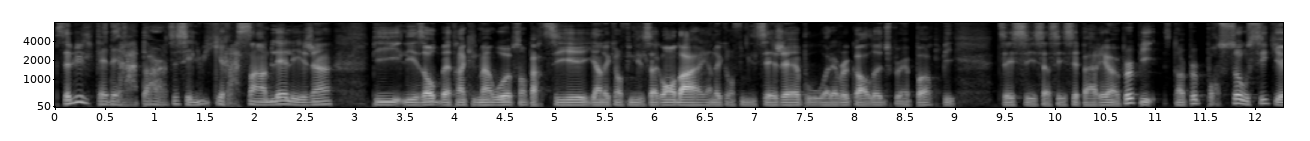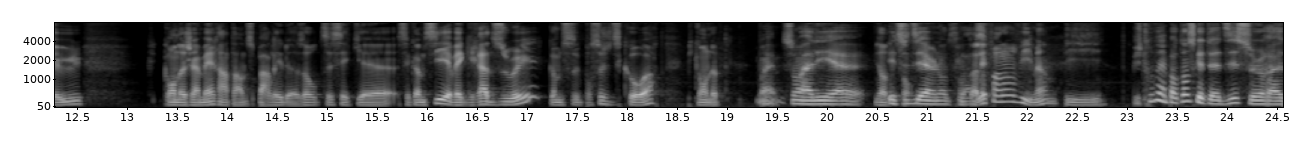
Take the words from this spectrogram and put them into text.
c'est lui le fédérateur, c'est lui qui rassemblait les gens. Puis les autres, ben, tranquillement, whoops, sont partis. Il y en a qui ont fini le secondaire, il y en a qui ont fini le cégep ou whatever college, peu importe. Puis ça s'est séparé un peu. Puis c'est un peu pour ça aussi qu'il y a eu qu'on n'a jamais entendu parler d'eux autres. C'est que c'est comme s'ils avaient gradué, comme c'est pour ça que je dis cohorte, puis qu'on a Ouais, ils sont allés euh, Ils ont- étudier à un autre ils sont place. allés faire leur vie, man. Puis Puis je trouve important ce que tu as dit sur euh,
